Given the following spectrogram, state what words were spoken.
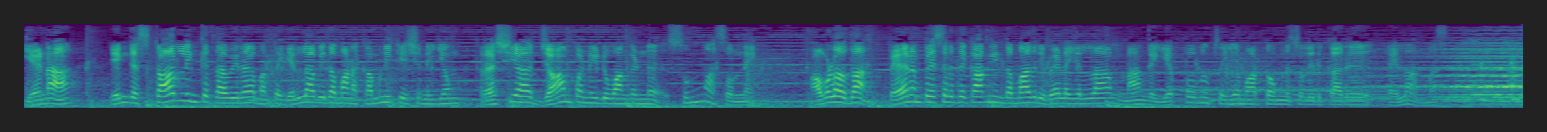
ஏன்னா எங்க ஸ்டார்லிங்கை தவிர மற்ற எல்லா விதமான கம்யூனிகேஷனையும் ரஷ்யா ஜாம் பண்ணிடுவாங்கன்னு சும்மா சொன்னேன். அவ்வளவுதான். பேரம் பேசுறதுக்காக இந்த மாதிரி வேலையெல்லாம் நாங்க எப்பவும் செய்ய மாட்டோம்னு சொல்லியிருக்காரு எல்லாம் மஸ்க்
